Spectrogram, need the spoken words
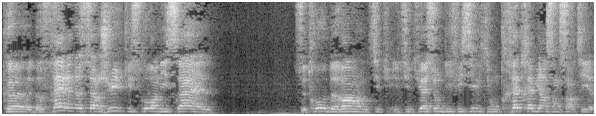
que nos frères et nos sœurs juifs qui se trouvent en Israël se trouvent devant une situation difficile qui vont très très bien s'en sortir.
